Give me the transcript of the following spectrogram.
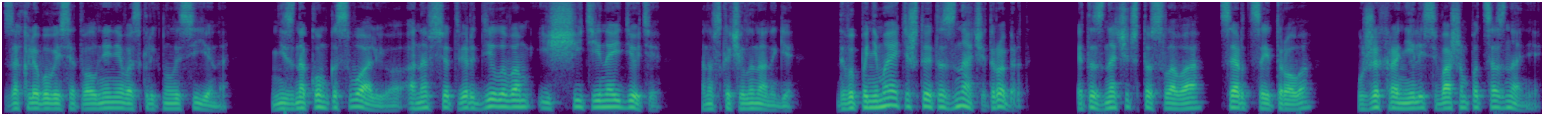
Захлебываясь от волнения, воскликнула Сиена. Незнакомка с вуалью, она все твердила вам «ищите и найдете». Она вскочила на ноги. «Да вы понимаете, что это значит, Роберт? Это значит, что слова «сердце» и «трова» уже хранились в вашем подсознании.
